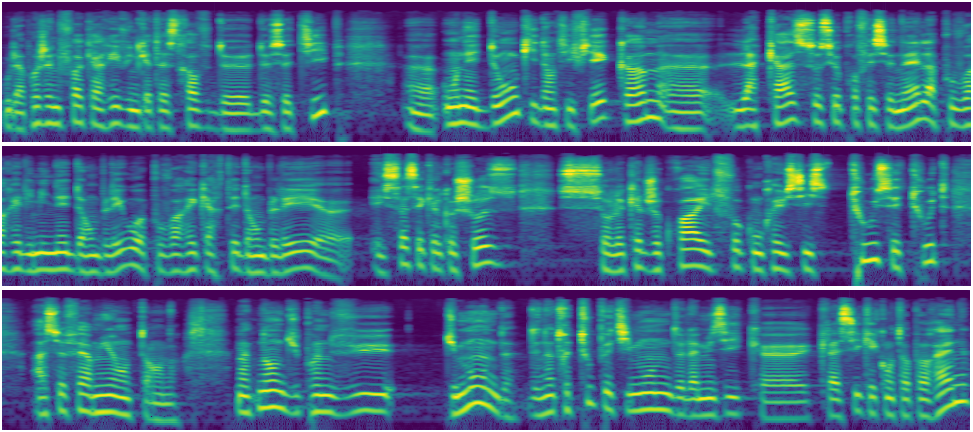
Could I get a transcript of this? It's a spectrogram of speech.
ou la prochaine fois qu'arrive une catastrophe de, de ce type, euh, on est donc identifié comme euh, la case socio-professionnelle à pouvoir éliminer d'emblée ou à pouvoir écarter d'emblée. Euh, et ça, c'est quelque chose sur lequel je crois il faut qu'on réussisse tous et toutes à se faire mieux entendre. Maintenant, du point de vue du monde, de notre tout petit monde de la musique euh, classique et contemporaine.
